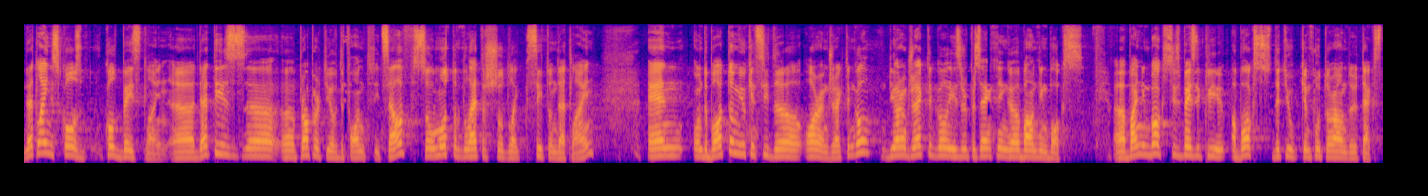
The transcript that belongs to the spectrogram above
That line is called, called baseline. Uh, that is uh, a property of the font itself, so most of the letters should like sit on that line. And on the bottom, you can see the orange rectangle. The orange rectangle is representing a bounding box. Uh, bounding box is basically a box that you can put around the text.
